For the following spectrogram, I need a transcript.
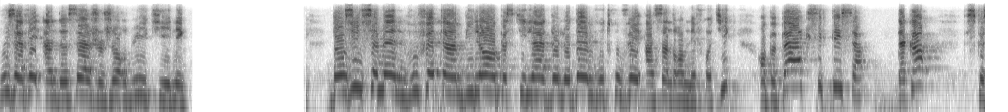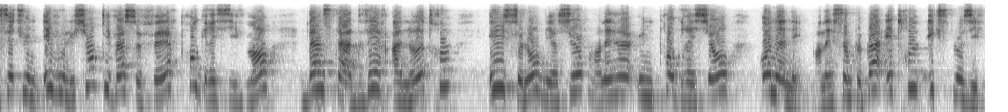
vous avez un dosage aujourd'hui qui est négatif. Dans une semaine, vous faites un bilan parce qu'il a de l'œdème, vous trouvez un syndrome néphrotique. On ne peut pas accepter ça. D'accord? Parce que c'est une évolution qui va se faire progressivement d'un stade vers un autre et selon, bien sûr, une progression en année. Ça ne peut pas être explosif.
